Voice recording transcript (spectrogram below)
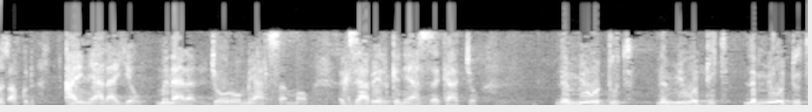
መጽሐፍ ቅዱስ አይን ያላየው ምን ይላል ጆሮም ያልሰማው እግዚአብሔር ግን ያዘጋጀው ለሚወዱት ለሚወዱት ለሚወዱት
